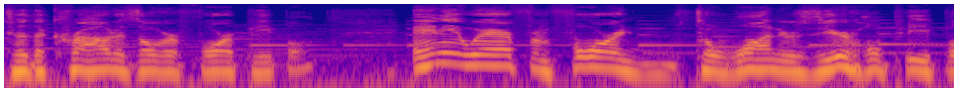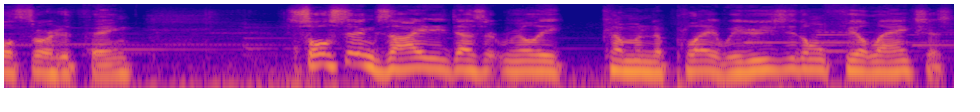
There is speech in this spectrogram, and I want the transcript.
to the crowd is over four people. Anywhere from four to one or zero people sort of thing. Social anxiety doesn't really come into play. We usually don't feel anxious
